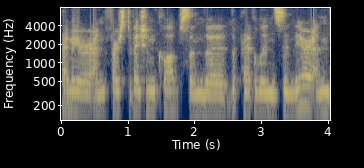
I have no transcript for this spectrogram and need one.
Premier and First Division clubs and the the prevalence in there, and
